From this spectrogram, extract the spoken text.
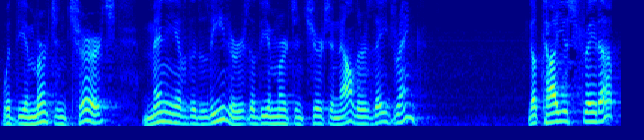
with the emergent church, many of the leaders of the emergent church and elders, they drink. They'll tell you straight up.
